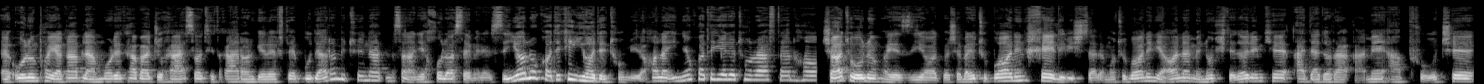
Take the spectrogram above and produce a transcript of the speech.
المپیا قبلا مورد توجه اساتید قرار گرفته بوده رو می‌تونید مثلا یه خلاصه بنویسید. یا نکاتی که یادتون میره. حالا این نکات یادتون رفتن ها شاید تو المپیا زیاد باشه ولی تو بالین خیلی بیشتره. ما تو بالین یه عالم نکته داریم که عدد و رقمه اپروچه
